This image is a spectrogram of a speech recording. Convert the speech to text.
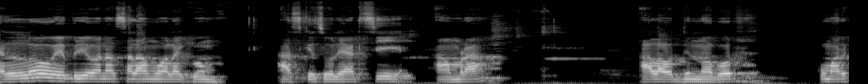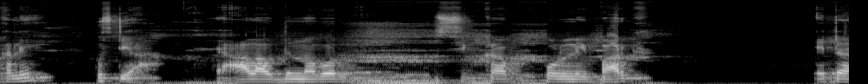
হ্যালো এভরিওয়ান, আসসালামু আলাইকুম। আজকে চলে আসছি আমরা আলাউদ্দিন নগর, কুমারখালী, কুষ্টিয়া। আলাউদ্দিন নগর শিক্ষাপল্লী পার্ক। এটা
